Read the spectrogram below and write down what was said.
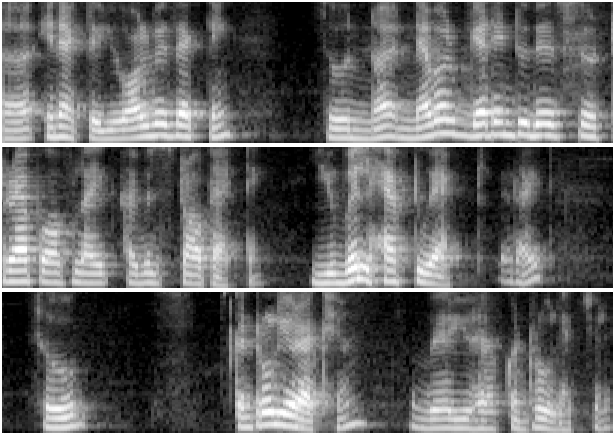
uh, inactive. You're always acting. So no, never get into this uh, trap of like i will stop acting. You will have to act right? So control your action where you have control actually.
